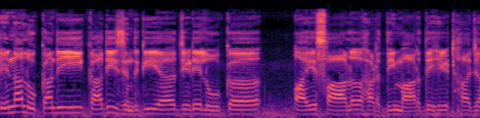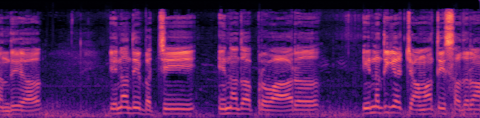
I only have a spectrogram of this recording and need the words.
ਇਹਨਾਂ ਲੋਕਾਂ ਦੀ ਕਾਦੀ ਜ਼ਿੰਦਗੀ ਆ? ਜਿਹੜੇ ਲੋਕ ਆਏ ਸਾਲ ਹੜ੍ਹ ਦੀ ਮਾਰ ਦੇ ਹੇਠ ਆ ਜਾਂਦੇ ਆ। ਇਹਨਾਂ ਦੇ ਬੱਚੇ, ਇਹਨਾਂ ਦਾ ਪਰਿਵਾਰ, ਇਹਨਾਂ ਦੀਆਂ ਚਾਵਾਂ ਤੇ ਸਦਰਾਂ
